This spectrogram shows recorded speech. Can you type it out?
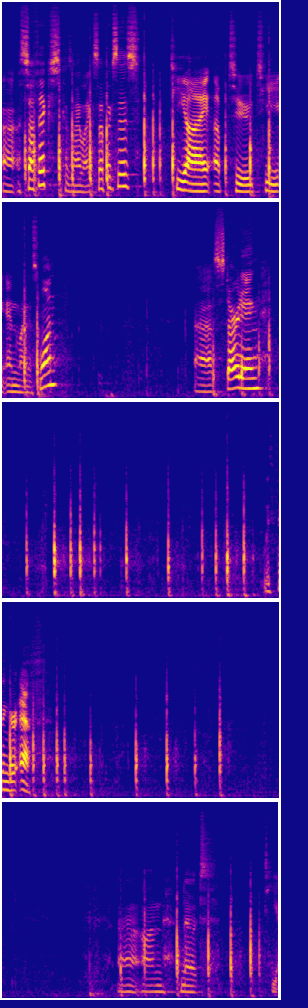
uh, a suffix, because I like suffixes, ti up to tn minus 1. Uh, starting with finger F. Uh, on note TI.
